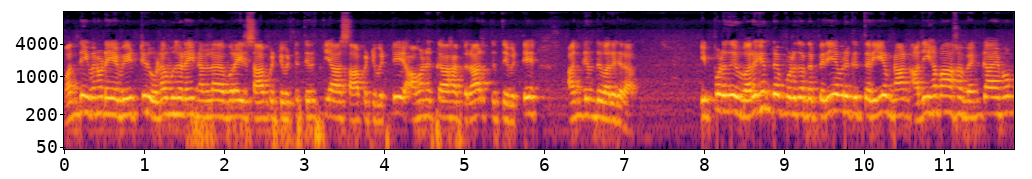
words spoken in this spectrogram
வந்து இவனுடைய வீட்டில் உணவுகளை நல்ல முறையில் சாப்பிட்டு விட்டு திருப்தியாக சாப்பிட்டு விட்டு அவனுக்காக பிரார்த்தித்து விட்டு அங்கிருந்து வருகிறார். இப்பொழுது வருகின்ற பொழுது அந்த பெரியவருக்கு தெரியும் நான் அதிகமாக வெங்காயமும்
